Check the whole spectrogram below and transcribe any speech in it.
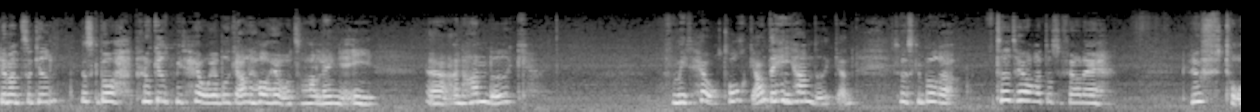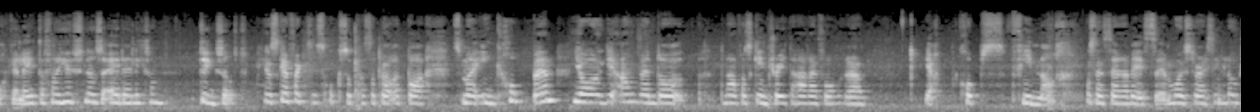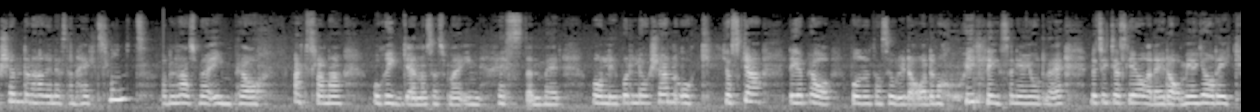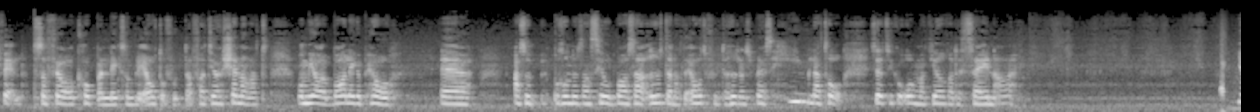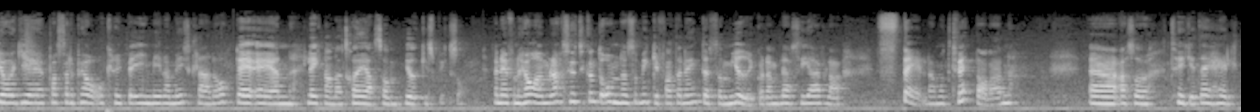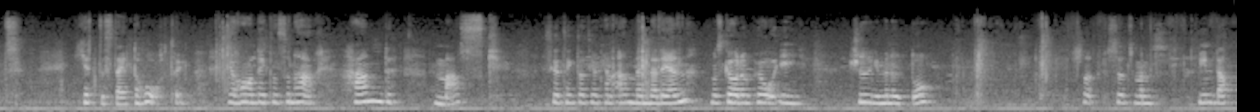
Det var inte så kul. Jag ska bara plocka ut mitt hår. Jag brukar aldrig ha håret så här länge i uh, en handduk. För mitt hår torkar inte i handduken. Så jag ska bara ta ut håret och så får det lufttorka lite för just nu så är det liksom dyngsurt. Jag ska faktiskt också passa på att bara smörja in kroppen. Jag använder den här från Skin Treat. Det här är för eh, ja, kroppsfinnar. Och sen CeraVes eh, Moisturizing Lotion. Den här är nästan helt slut. Och den här smörjer jag in på axlarna och ryggen och sen smörjer jag in resten med vanlig body lotion. Och jag ska lägga på brun utan sol idag. Det var skitlänge sedan jag gjorde det. Men jag tyckte jag ska göra det idag. Men jag gör det ikväll. Så får kroppen liksom bli återfuktad. För att jag känner att om jag bara lägger på eh, alltså brun utan sol bara så här, utan att det återfuktar huden så blir jag så himla torr. Så jag tycker om att göra det senare. Jag eh, passade på att krypa i mina myskläder. Det är en liknande tröja som mjukisbyxor. Den är från H&M så jag tycker inte om den så mycket för att den är inte så mjuk och den blir så jävla stel när man tvättar den. Uh, alltså tyget är helt jättestelt och hårt typ. Jag har en liten sån här handmask. Så jag tänkte att jag kan använda den. Man ska ha den på i 20 minuter. Så ser ut som en linda.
